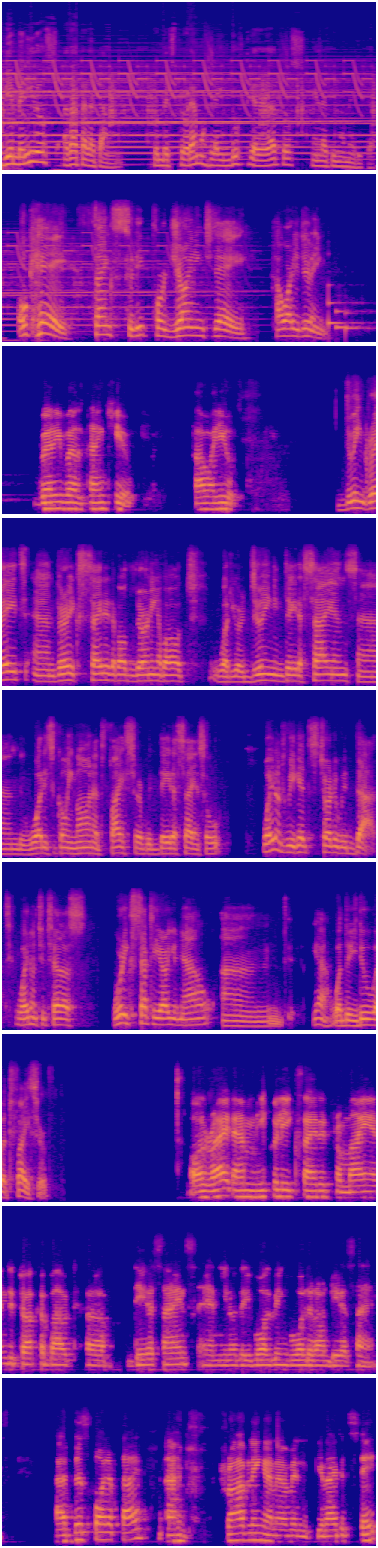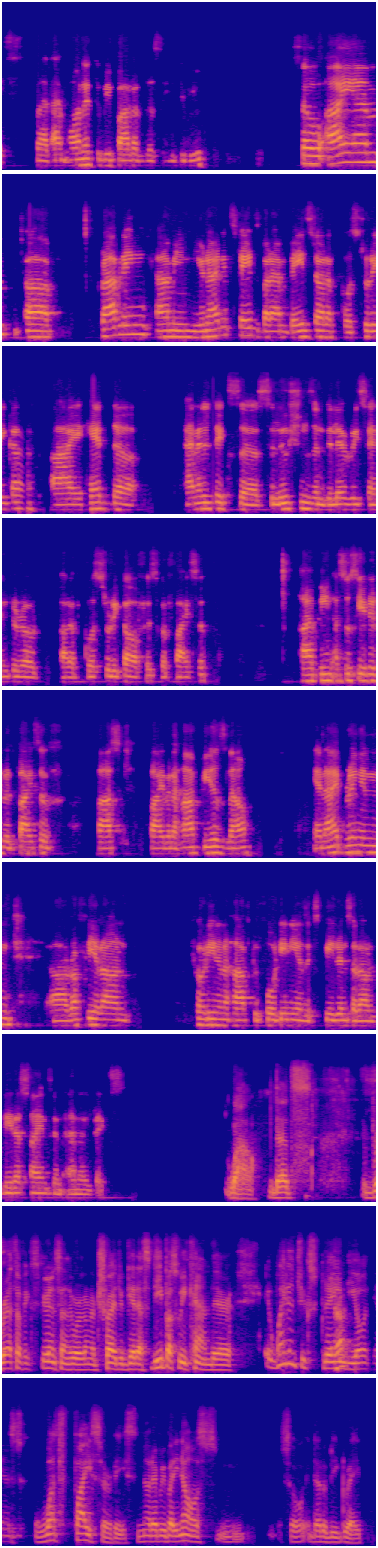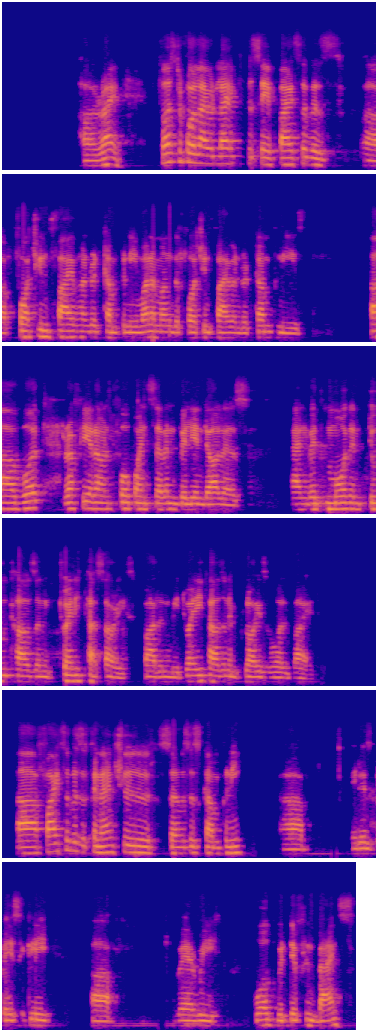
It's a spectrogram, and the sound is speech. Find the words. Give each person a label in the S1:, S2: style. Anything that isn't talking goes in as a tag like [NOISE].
S1: Bienvenidos a Data Latam, donde exploramos la industria de datos en Latinoamérica.
S2: Okay, thanks Sudip for joining today. How are you doing?
S3: Very well, thank you. How are you?
S2: Doing great and very excited about learning about what you're doing in data science and what is going on at Fiserv with data science. So why don't we get started with that? Why don't you tell us where exactly are you now and yeah, what do you do at Fiserv?
S3: All right, I'm equally excited from my end to talk about uh, data science and you know the evolving world around data science. At this point of time, [LAUGHS] I'm traveling and I'm in United States, but I'm honored to be part of this interview. So I am uh, traveling. I'm in United States, but I'm based out of Costa Rica. I head the analytics uh, solutions and delivery center out, out of Costa Rica office for Fiserv. I've been associated with Fiserv past five and a half years now, and I bring in uh, roughly around 13 and a half to 14 years experience around data science and analytics.
S2: Wow, that's breadth of experience, and we're going to try to get as deep as we can there. Eh, why don't you explain yeah. the audience what Fiserv is? Not everybody knows, mm, so that would be great.
S3: All right. First of all, I would like to say Fiserv is a Fortune 500 company, one among the Fortune 500 companies, uh, worth roughly around 4.7 billion dollars, and with more than 2,000, 20, sorry, pardon me, 20,000 employees worldwide. Uh, Fiserv is a financial services company uh, it is basically uh, where we work with different banks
